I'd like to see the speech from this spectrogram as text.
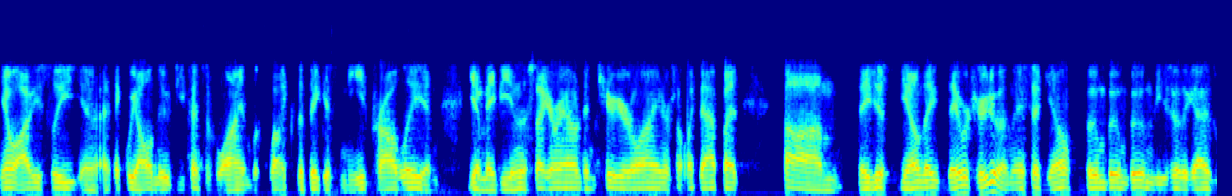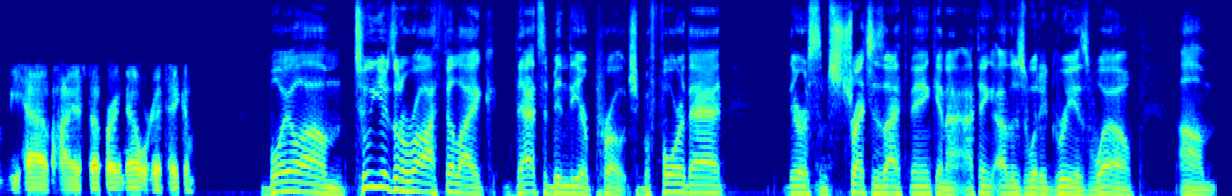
You know, obviously, you know, I think we all knew defensive line looked like the biggest need probably, and you know maybe in the second round interior line or something like that. But um, they just, you know, they they were true to it. And they said, you know, boom, boom, boom. These are the guys we have highest up right now. We're going to take them. Boyle, um, two years in a row, I feel like that's been the approach. Before that, there are some stretches, I think, and I, I think others would agree as well. Um,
